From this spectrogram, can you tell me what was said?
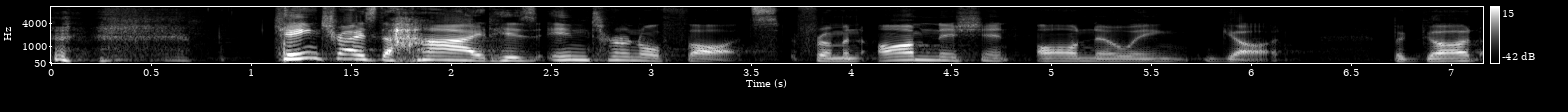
Cain tries to hide his internal thoughts from an omniscient, all knowing God. But God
